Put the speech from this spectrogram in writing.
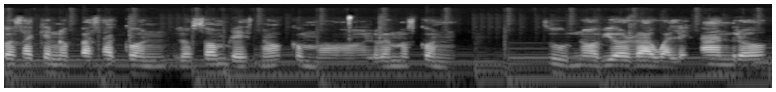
Cosa que no pasa con los hombres, ¿no? Como lo vemos con su novio Raúl Alejandro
